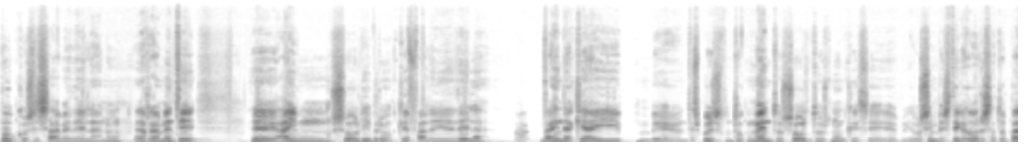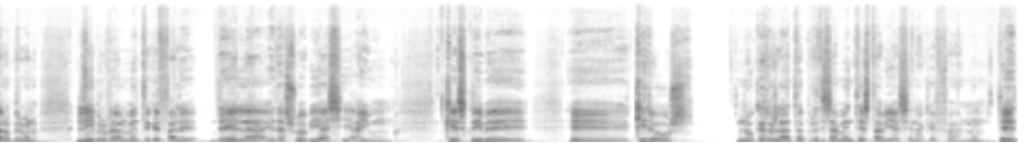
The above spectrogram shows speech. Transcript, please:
pouco se sabe dela, non? Realmente eh, hai un só libro que fale dela, aínda que hai eh, despois documentos soltos, non, que se os investigadores atoparon, pero bueno, libro realmente que fale dela e da súa viaxe, hai un que escribe eh Quirós, no que relata precisamente esta viaxe na que fan. Non? De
